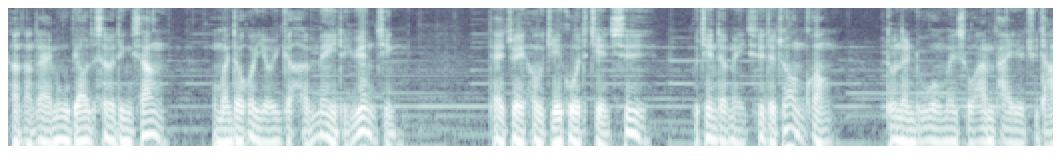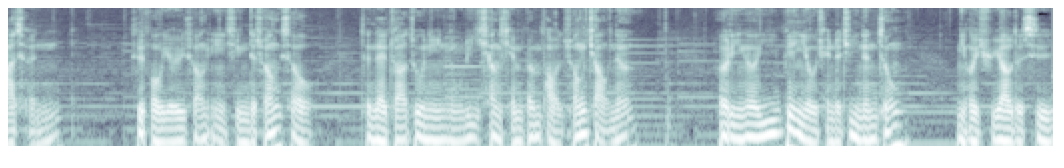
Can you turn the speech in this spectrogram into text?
常常在目标的设定上，我们都会有一个很美的愿景，在最后结果的检视，不见得每次的状况都能如我们所安排的去达成。是否有一双隐形的双手，正在抓住你努力向前奔跑的双脚呢？二零二一变有钱的技能中，你会需要的是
